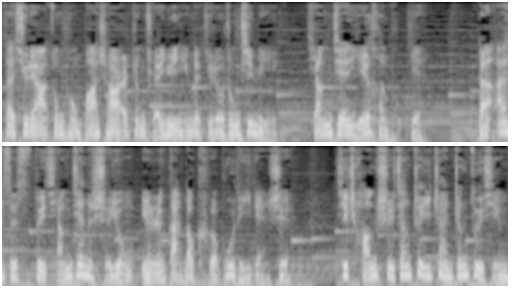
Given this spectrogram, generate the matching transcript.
在叙利亚总统巴沙尔政权运营的拘留中心里，强奸也很普遍。但 ISIS 对强奸的使用令人感到可怖的一点是，其尝试将这一战争罪行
